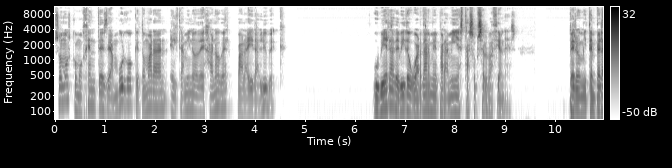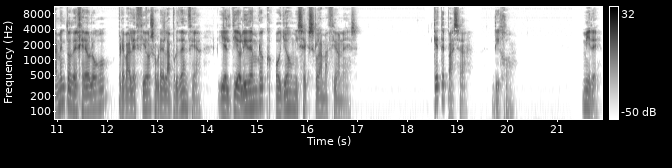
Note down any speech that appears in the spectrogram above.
Somos como gentes de Hamburgo que tomaran el camino de Hannover para ir a Lübeck. Hubiera debido guardarme para mí estas observaciones. Pero mi temperamento de geólogo prevaleció sobre la prudencia, y el tío Lidenbrock oyó mis exclamaciones. ¿Qué te pasa? dijo. Mire,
